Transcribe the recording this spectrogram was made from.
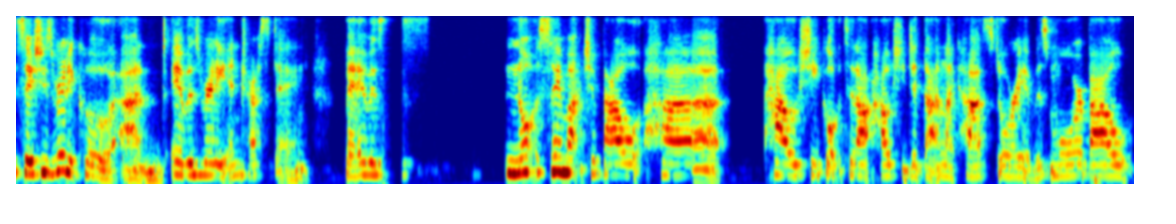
so she's really cool and it was really interesting, but it was not so much about her how she got to that, how she did that, and like her story. It was more about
